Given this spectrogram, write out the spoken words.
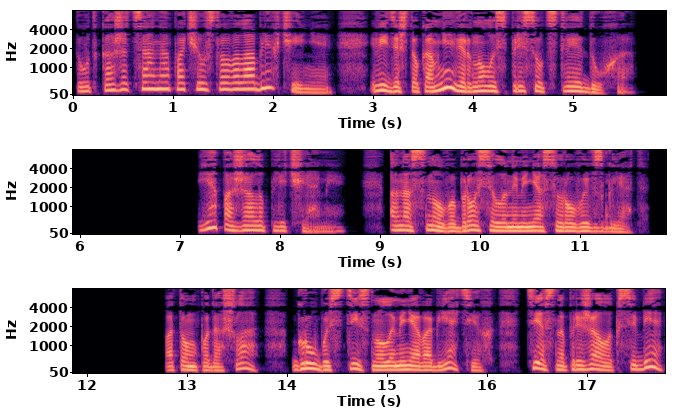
Тут, кажется, она почувствовала облегчение, видя, что ко мне вернулось присутствие духа. Я пожала плечами. Она снова бросила на меня суровый взгляд. Потом подошла, грубо стиснула меня в объятиях, тесно прижала к себе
